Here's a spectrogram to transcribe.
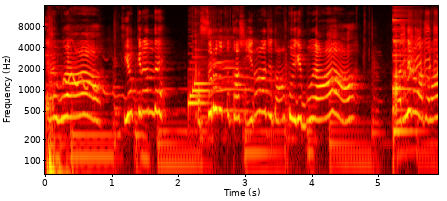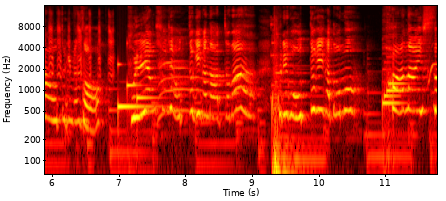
이게 뭐야? 귀엽긴 한데 아, 쓰러졌다 다시 일어나지도 않고 이게 뭐야? 안 일어나잖아 오뚜기면서 불량 수제 오뚜기가 나왔잖아 그리고 오뚜기가 너무 화나 있어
